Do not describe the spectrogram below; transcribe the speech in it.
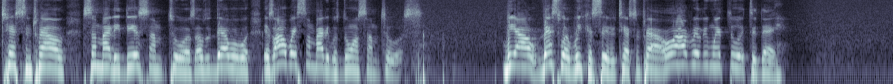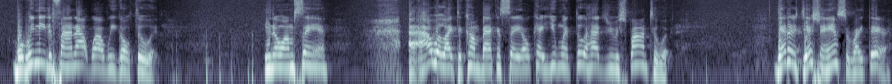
test and trial. Somebody did something to us, or the devil. It's always somebody was doing something to us. We all. That's what we consider test and trial. Oh, I really went through it today. But we need to find out why we go through it. You know what I'm saying? I, I would like to come back and say, okay, you went through it. How did you respond to it? That is that's your answer right there.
